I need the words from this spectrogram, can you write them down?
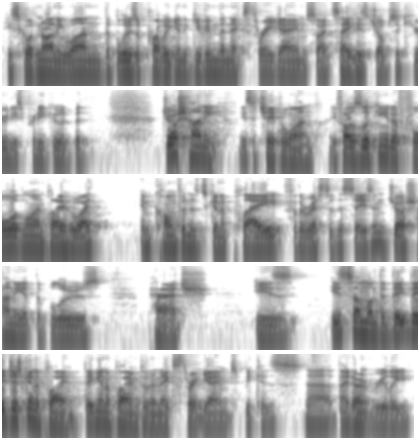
He scored 91. The Blues are probably going to give him the next three games, so I'd say his job security is pretty good. But Josh Honey is a cheaper one. If I was looking at a forward line player who I am confident is going to play for the rest of the season, Josh Honey at the Blues patch is is someone that they, they're just going to play him. They're going to play him for the next three games because uh, they don't really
